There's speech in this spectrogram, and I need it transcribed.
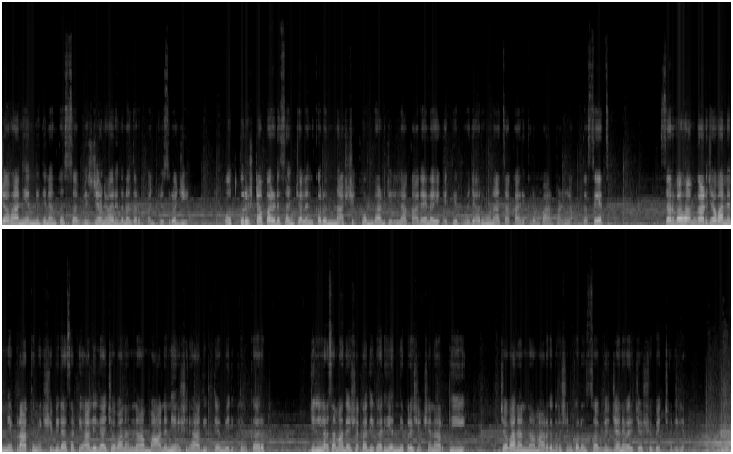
जवान यांनी दिनांक सव्वीस जानेवारी दोन हजार पंचवीस रोजी उत्कृष्ट परेड संचालन करून नाशिक होमगार्ड जिल्हा कार्यालय येथे ध्वजारोहणाचा कार्यक्रम पार पाडला. तसेच सर्व होमगार्ड जवानांनी प्राथमिक शिबिरासाठी आलेल्या जवानांना माननीय श्री आदित्य मिरखेलकर जिल्हा समादेशक अधिकारी यांनी प्रशिक्षणार्थी जवानांना मार्गदर्शन करून सव्वीस जानेवारीच्या शुभेच्छा दिल्या.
